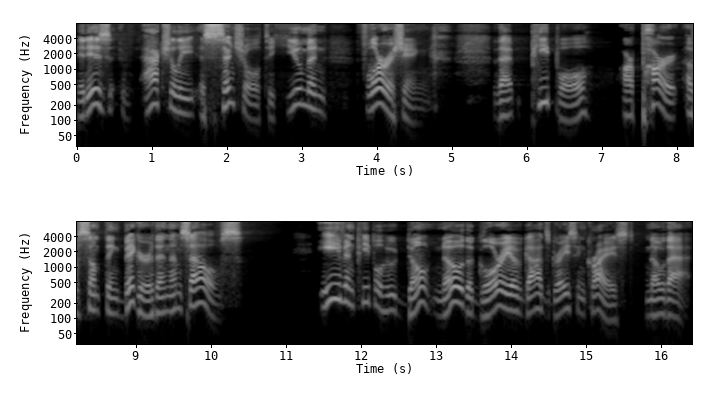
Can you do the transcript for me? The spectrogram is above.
It is actually essential to human flourishing that people are part of something bigger than themselves. Even people who don't know the glory of God's grace in Christ know that.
